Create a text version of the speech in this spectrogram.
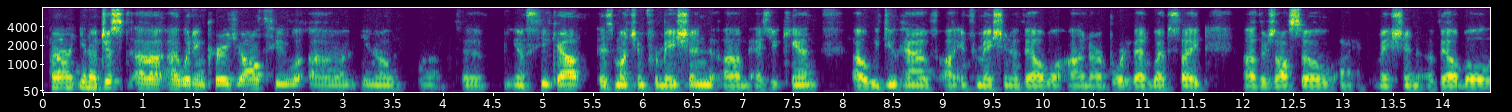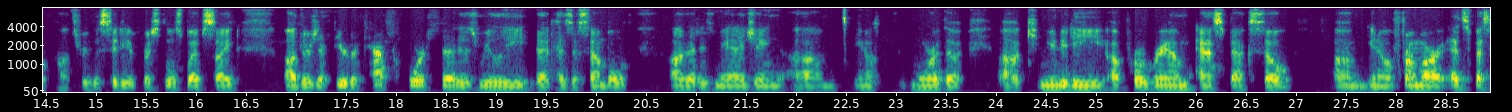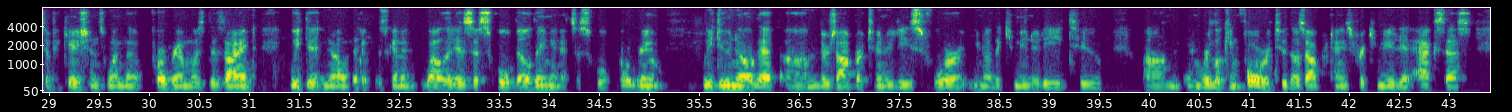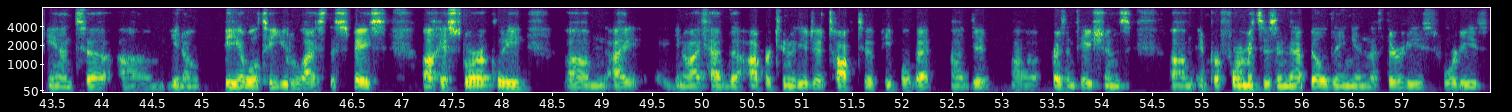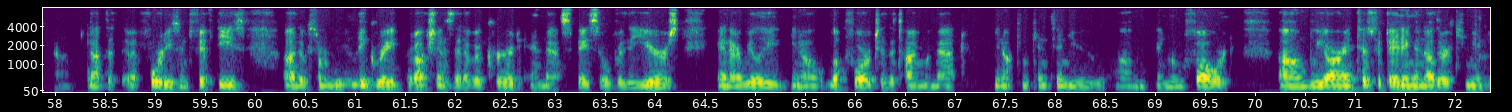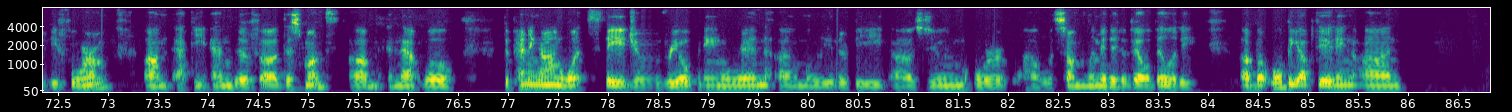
Uh, you know, just uh, I would encourage you all to, uh, you know, uh, to you know seek out as much information um, as you can. Uh, we do have uh, information available on our Board of Ed website. Uh, there's also uh, information available uh, through the City of Bristol's website. there's a theater task force that is really that has assembled that is managing, um, you know, more of the community program aspects. So. Um, you know, from our ed specifications when the program was designed, we did know that it was going to, while it is a school building and it's a school program, we do know that um, there's opportunities for, you know, the community to, um, and we're looking forward to those opportunities for community to access and to, um, you know, be able to utilize the space. Uh, historically, um, I, you know, I've had the opportunity to talk to people that uh, did uh, presentations um, and performances in that building in the 30s, 40s, uh, not the 40s uh, and 50s. Uh, there were some really great productions that have occurred in that space over the years, and I really, you know, look forward to the time when that, you know, can continue um, and move forward. Um, we are anticipating another community forum um, at the end of uh, this month, um, and that will depending on what stage of reopening we're in, um, will either be uh, Zoom or uh, with some limited availability. Uh, but we'll be updating on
